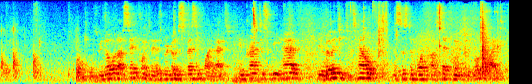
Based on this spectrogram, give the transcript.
So we know what our set point is, we're going to specify that. In practice, we have the ability to tell the system what our set point should look like.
